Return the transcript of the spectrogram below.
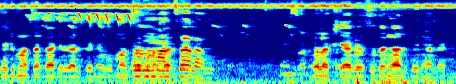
బెడ్ మంచం కానీ కాలిపోయినాయి ఒక కాలిపోయింది. ఒక లక్ష యాభై సుతం కాలిపోయినాయి అలానే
